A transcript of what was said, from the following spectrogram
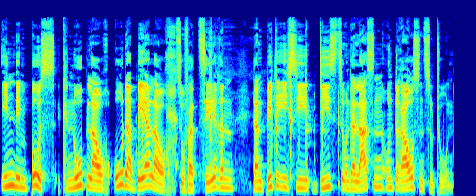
in dem Bus Knoblauch oder Bärlauch zu verzehren, dann bitte ich Sie, dies zu unterlassen und draußen zu tun.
